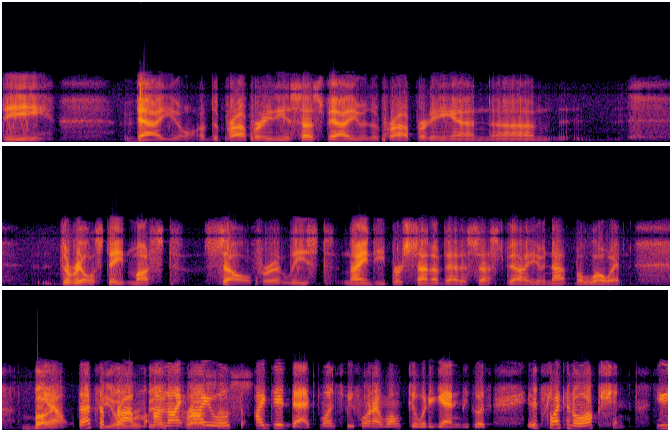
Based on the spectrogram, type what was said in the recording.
the value of the property, the assessed value of the property, and um, the real estate must sell for at least 90% of that assessed value, not below it. But yeah, that's a problem. And I, process, I also I did that once before, and I won't do it again because it's like an auction. You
